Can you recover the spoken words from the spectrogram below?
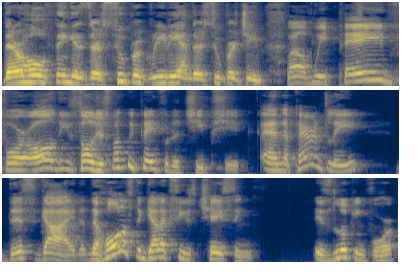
Their whole thing is they're super greedy and they're super cheap. Well, we paid for all these soldiers, but we paid for the cheap sheep. And apparently, this guy that the whole of the galaxy is chasing is looking for,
